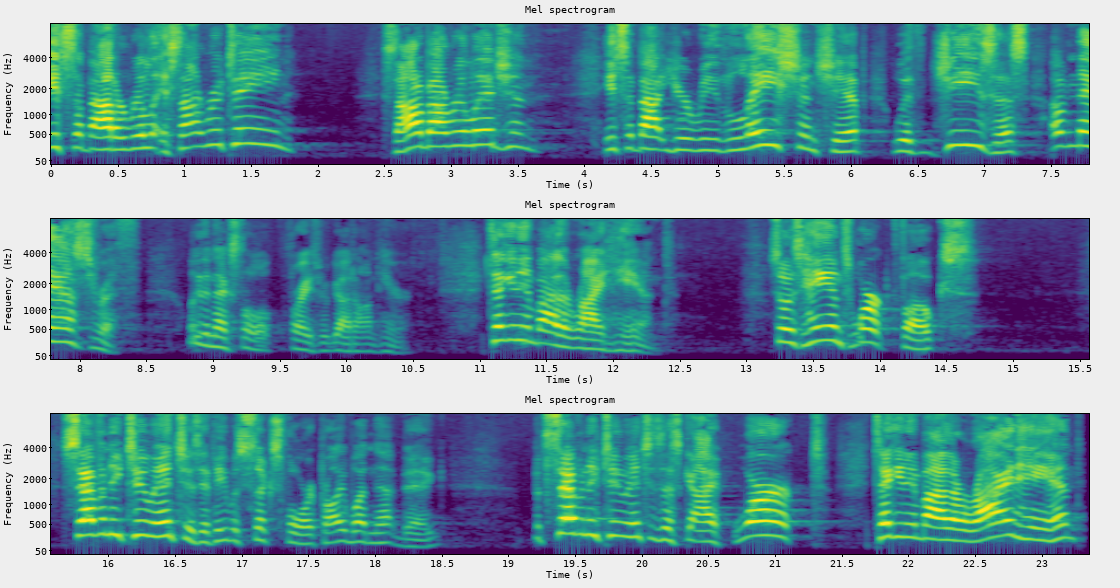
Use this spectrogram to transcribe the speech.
It's about a real, it's not routine. It's not about religion. It's about your relationship with Jesus of Nazareth. Look at the next little phrase we've got on here. Taking him by the right hand. So his hands worked, folks. 72 inches if he was 6'4, it probably wasn't that big. But 72 inches, this guy worked. Taking him by the right hand,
